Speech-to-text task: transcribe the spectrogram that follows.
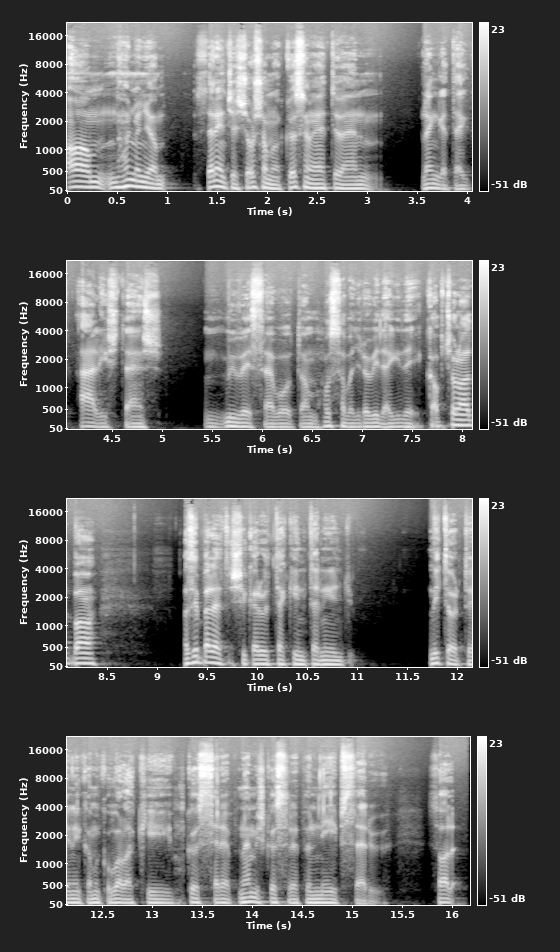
a, hogy mondjam, szerencsés sorsomnak köszönhetően rengeteg állistás művésszel voltam hosszabb vagy rövidebb ideig kapcsolatban, azért bele sikerült tekinteni, hogy mi történik, amikor valaki közszerep, nem is közszereplő, népszerű. Szóval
